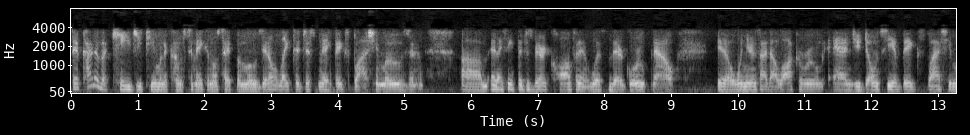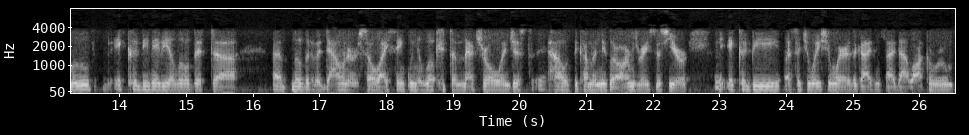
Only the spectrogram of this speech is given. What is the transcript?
they're kind of a cagey team when it comes to making those type of moves. They don't like to just make big splashy moves, and um, and I think they're just very confident with their group now. You know, when you're inside that locker room and you don't see a big splashy move, it could be maybe a little bit. Uh, a little bit of a downer. So I think when you look at the Metro and just how it's become a nuclear arms race this year, it, could be a situation where the guys inside that locker room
